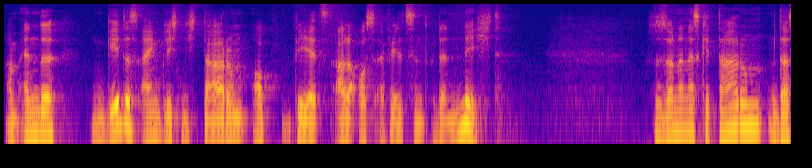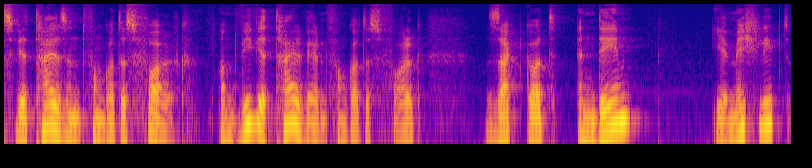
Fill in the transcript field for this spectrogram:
Am Ende geht es eigentlich nicht darum, ob wir jetzt alle auserwählt sind oder nicht, sondern es geht darum, dass wir Teil sind von Gottes Volk. Und wie wir Teil werden von Gottes Volk, sagt Gott, indem ihr mich liebt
